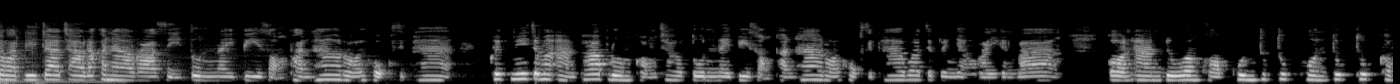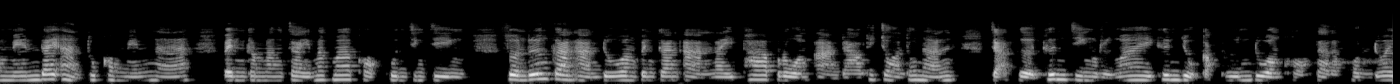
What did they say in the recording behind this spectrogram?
สวัสดีจ้าชาวลัคนาราศีตุลในปี 2565 คลิปนี้จะมาอ่านภาพรวมของชาวตุลในปี 2565 ว่าจะเป็นอย่างไรกันบ้าง ก่อนอ่านดวงขอบคุณทุกๆ คนทุกๆ คอมเมนต์ได้อ่านทุกคอมเมนต์นะ เป็นกำลังใจมากๆขอบคุณจริงๆ ส่วนเรื่องการอ่านดวงเป็นการอ่านในภาพรวมอ่านดาวที่จรเท่านั้น จะเกิดขึ้นจริงหรือไม่ขึ้นอยู่กับพื้นดวงของแต่ละคนด้วย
